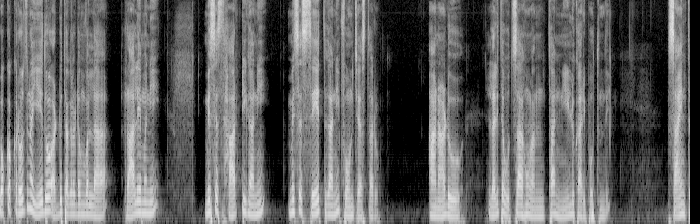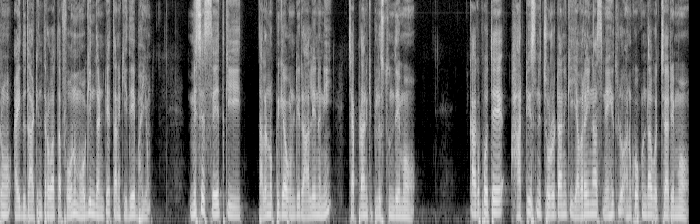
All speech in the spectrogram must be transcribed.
ఒక్కొక్క రోజున ఏదో అడ్డు తగలడం వల్ల రాలేమని మిస్సెస్ హార్టీ కానీ మిస్సెస్ సేత్ కానీ ఫోన్ చేస్తారు. ఆనాడు లలిత ఉత్సాహం అంతా నీళ్ళు కారిపోతుంది. సాయంత్రం ఐదు దాటిన తర్వాత ఫోను మోగిందంటే తనకి ఇదే భయం. మిస్సెస్ సేత్కి తలనొప్పిగా ఉండి రాలేనని చెప్పడానికి పిలుస్తుందేమో. కాకపోతే హార్టీస్ని చూడటానికి ఎవరైనా స్నేహితులు అనుకోకుండా వచ్చారేమో.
